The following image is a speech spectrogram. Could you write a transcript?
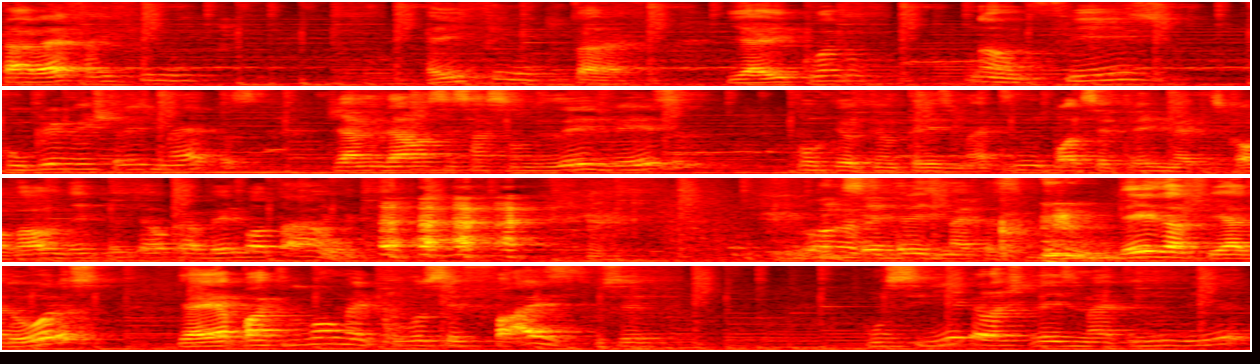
Tarefa é infinito. É infinito tarefa. E aí, quando. Não, fiz, cumpri minhas três metas, já me dá uma sensação de leveza porque eu tenho três metas, não pode ser três metas escovar o dente, pentear o cabelo e botar a roupa. Tem que ser três metas desafiadoras. E aí a partir do momento que você faz, você conseguir aquelas três metas no dia,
